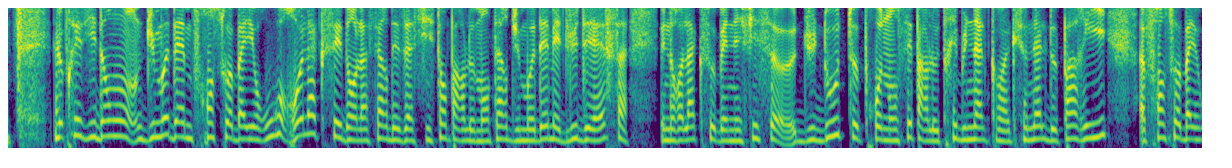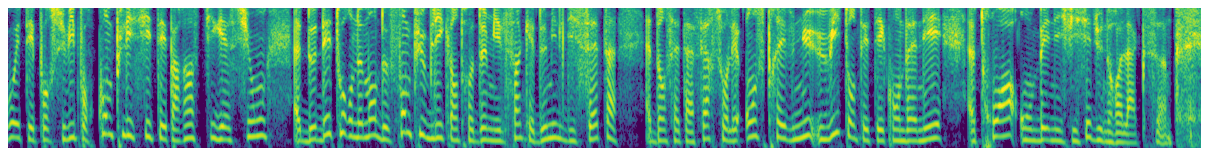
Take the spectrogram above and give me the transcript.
Le président du Modem, François Bayrou, relaxé dans l'affaire des assistants parlementaires du Modem et de l'UDF. Une relaxe au bénéfice du doute prononcé par le tribunal correctionnel de Paris. François Bayrou était poursuivi pour complicité par instigation de détournement de fonds publics entre 2005 et 2017. Dans cette affaire, sur les 11 prévenus, 8 ont été condamnés. 3 ont bénéficié d'une relaxe.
